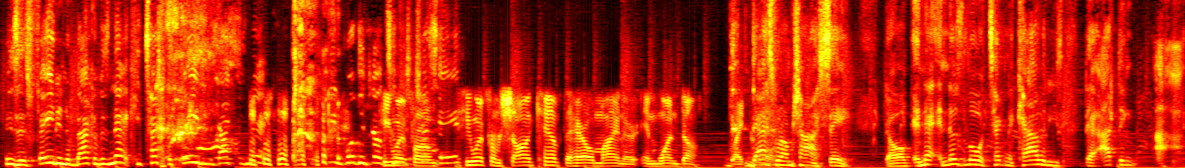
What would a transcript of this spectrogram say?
his, his fade in the back of his neck. He touched the fade in the back of his neck. he, went from he went from Shawn Kemp to Harold Miner in one dunk. Like that's what I'm trying to say, dog. And that and those little technicalities that I think I,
